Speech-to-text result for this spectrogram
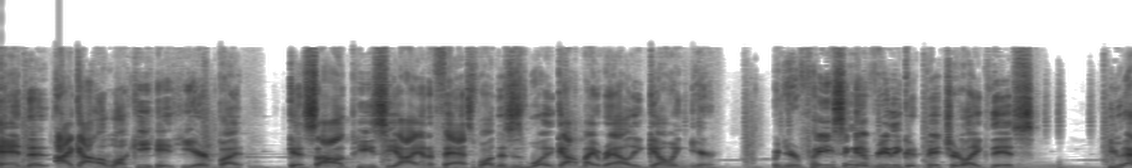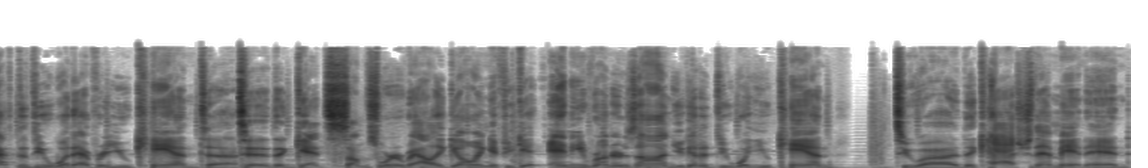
And uh, I got a lucky hit here, but get solid PCI on a fastball. This is what got my rally going here. When you're facing a really good pitcher like this, you have to do whatever you can to, to, to get some sort of rally going. If you get any runners on, you got to do what you can to uh, to cash them in. And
